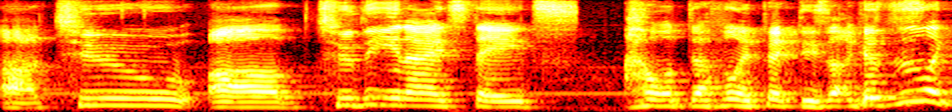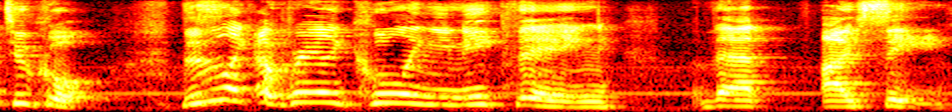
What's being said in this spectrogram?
uh, to uh, to the United States, I will definitely pick these up because this is like too cool. This is like a really cool and unique thing that I've seen.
